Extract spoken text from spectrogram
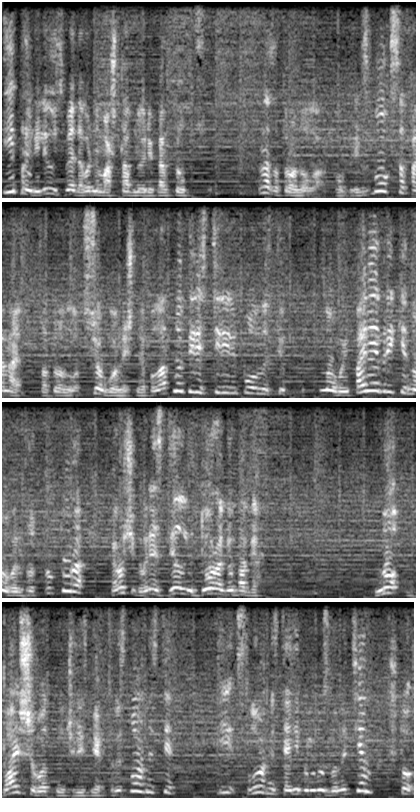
и провели у себя довольно масштабную реконструкцию. Она затронула комплекс боксов, она затронула все гоночное полотно, перестелили полностью, новые поребрики, новая инфраструктура. Короче говоря, сделали дорого-богато. Но дальше вот начались некоторые сложности, и сложности они были вызваны тем, что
